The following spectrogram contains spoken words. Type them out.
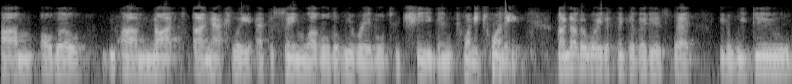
um, although not uh, naturally at the same level that we were able to achieve in 2020. Another way to think of it is that you know we do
